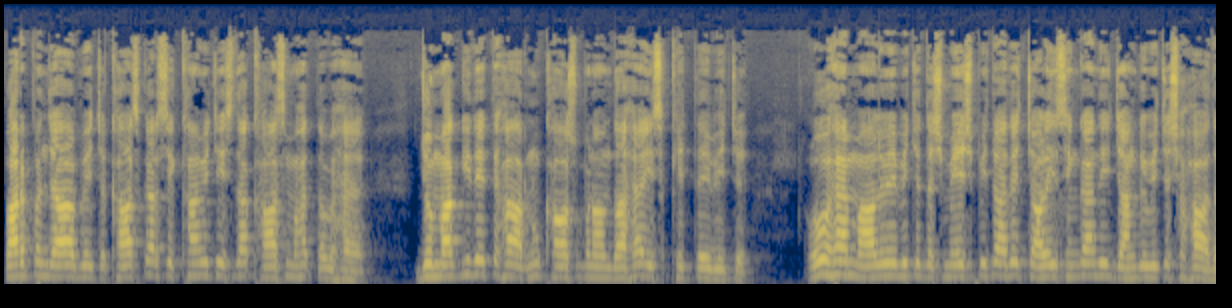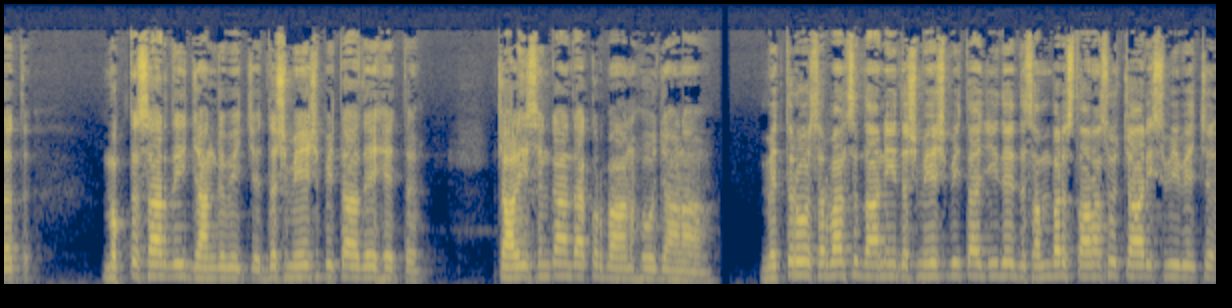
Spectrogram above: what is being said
ਪਰ ਪੰਜਾਬ ਵਿੱਚ, ਖਾਸ ਕਰ ਸਿੱਖਾਂ ਵਿੱਚ, ਇਸ ਦਾ ਖਾਸ ਮਹੱਤਵ ਹੈ। ਜੋ ਮਾਘੀ ਦੇ ਤਿਹਾਰ ਨੂੰ ਖਾਸ ਬਣਾਉਂਦਾ ਹੈ ਇਸ ਖਿੱਤੇ ਵਿੱਚ। ਉਹ ਹੈ ਮਾਲਵੇ ਵਿੱਚ ਦਸ਼ਮੇਸ਼ ਪਿਤਾ ਦੇ 40 ਸਿੰਘਾਂ ਦੀ ਜੰਗ ਵਿੱਚ ਸ਼ਹਾਦਤ। ਮੁਕਤਸਰ ਦੀ ਜੰਗ ਵਿੱਚ ਦਸ਼ਮੇਸ਼ ਪਿਤਾ ਦੇ ਹਿੱਤ। 40 ਸਿੰਘਾਂ ਦਾ ਕੁਰਬਾਨ ਹੋ ਜਾਣਾ। ਮਿੱਤਰੋ, ਸਰਬੰਸ ਦਾਨੀ ਦਸ਼ਮੇਸ਼ ਪਿਤਾ ਜੀ ਦੇ ਦਸੰਬਰ 1704 ਈਸਵੀ ਵਿੱਚ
